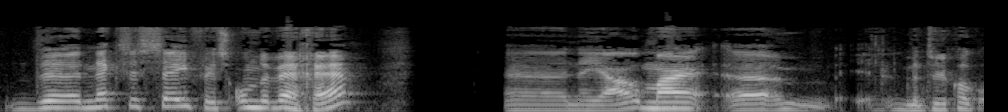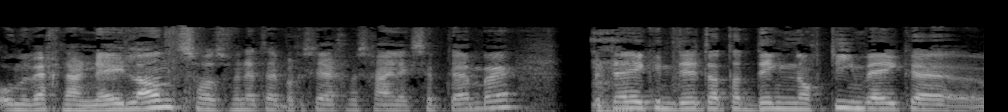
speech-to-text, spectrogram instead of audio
de Nexus 7 is onderweg, hè? Uh, naar jou, maar uh, natuurlijk ook onderweg naar Nederland, zoals we net hebben gezegd, waarschijnlijk september. Betekent dit dat dat ding nog 10 weken eh,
